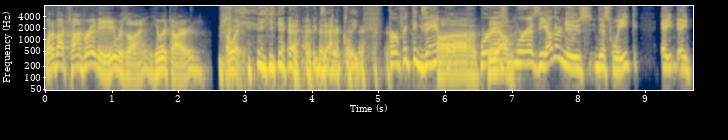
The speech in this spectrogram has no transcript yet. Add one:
what about Tom Brady? He resigned. He retired. Oh wait. yeah, exactly. Perfect example. Uh, whereas, um, whereas the other news this week, a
